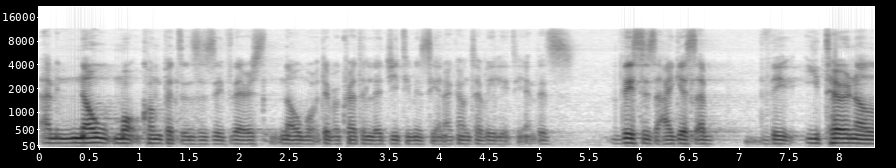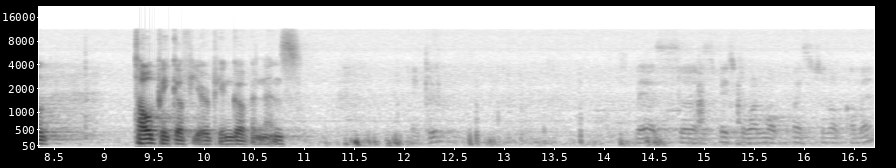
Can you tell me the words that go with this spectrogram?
I mean, no more competences if there's no more democratic legitimacy and accountability. And this, this is, I guess, a, the eternal topic of European governance. Thank you. There's uh, space for one more question or comment.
